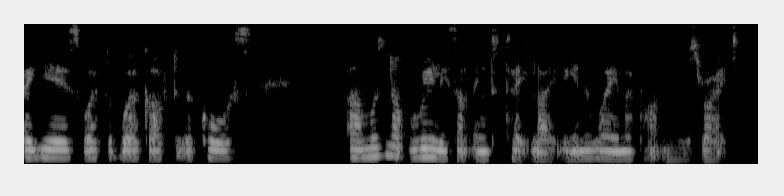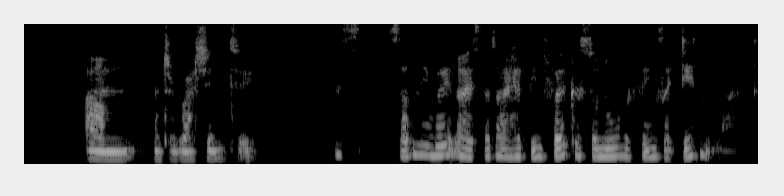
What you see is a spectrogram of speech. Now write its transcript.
a year's worth of work after the course um, was not really something to take lightly. In a way, my partner was right, um, and to rush into. I suddenly realised that I had been focused on all the things I didn't want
